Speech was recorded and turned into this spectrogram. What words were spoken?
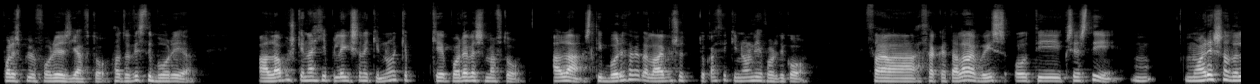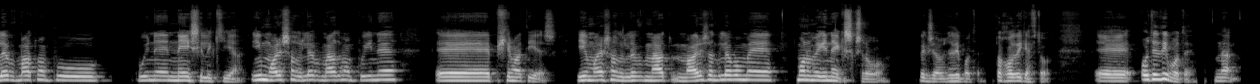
πολλές πληροφορίες για αυτό. Θα το δεις στην πορεία. Αλλά όπως και να έχει επιλέξει ένα κοινό και, και πορεύεσαι με αυτό. Αλλά στην πορεία θα καταλάβεις ότι το κάθε κοινό είναι διαφορετικό. Θα, θα καταλάβεις ότι ξέρεις τι, μου αρέσει να δουλεύω με άτομα που, που είναι νέη ηλικία. Ή μου αρέσει να δουλεύω με άτομα που είναι ε, επιχειρηματίες. Ή μου αρέσει να δουλεύω, με, μου αρέσει να δουλεύω με, μόνο με γυναίκες, ξέρω εγώ. Δεν ξέρω, οτιδήποτε. Το έχω δει και αυτό. Ε, οτιδήποτε. Να,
